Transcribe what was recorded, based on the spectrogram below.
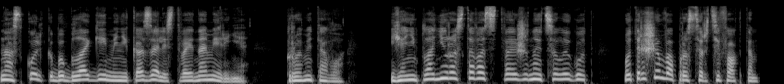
Насколько бы благими ни казались твои намерения. Кроме того, я не планирую оставаться твоей женой целый год. Вот решим вопрос с артефактом.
